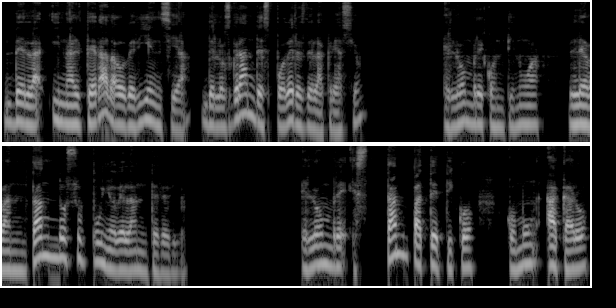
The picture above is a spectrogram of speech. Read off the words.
de la inalterada obediencia de los grandes poderes de la creación, el hombre continúa levantando su puño delante de Dios. El hombre es tan patético como un ácaro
